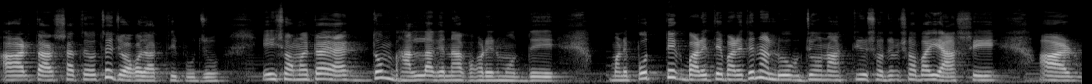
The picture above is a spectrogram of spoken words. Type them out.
আর তার সাথে হচ্ছে জগদ্ধাত্রী পুজো। এই সময়টা একদম ভালো লাগে না ঘরের মধ্যে। মানে প্রত্যেক বাড়িতে বাড়িতে না লোকজন আত্মীয় স্বজন সবাই আসে। আর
